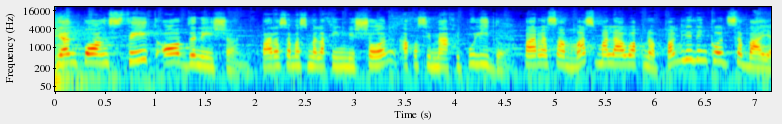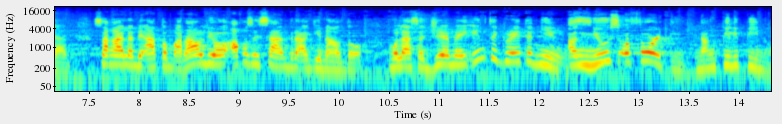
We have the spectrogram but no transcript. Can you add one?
Yan po ang State of the Nation. Para sa mas malaking misyon, ako si Maki Pulido. Para sa mas malawak na paglilingkod sa bayan, sa ngalan ni Atom Araulio, ako si Sandra Aguinaldo. Mula sa GMA Integrated News. Ang News Authority ng Pilipino.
